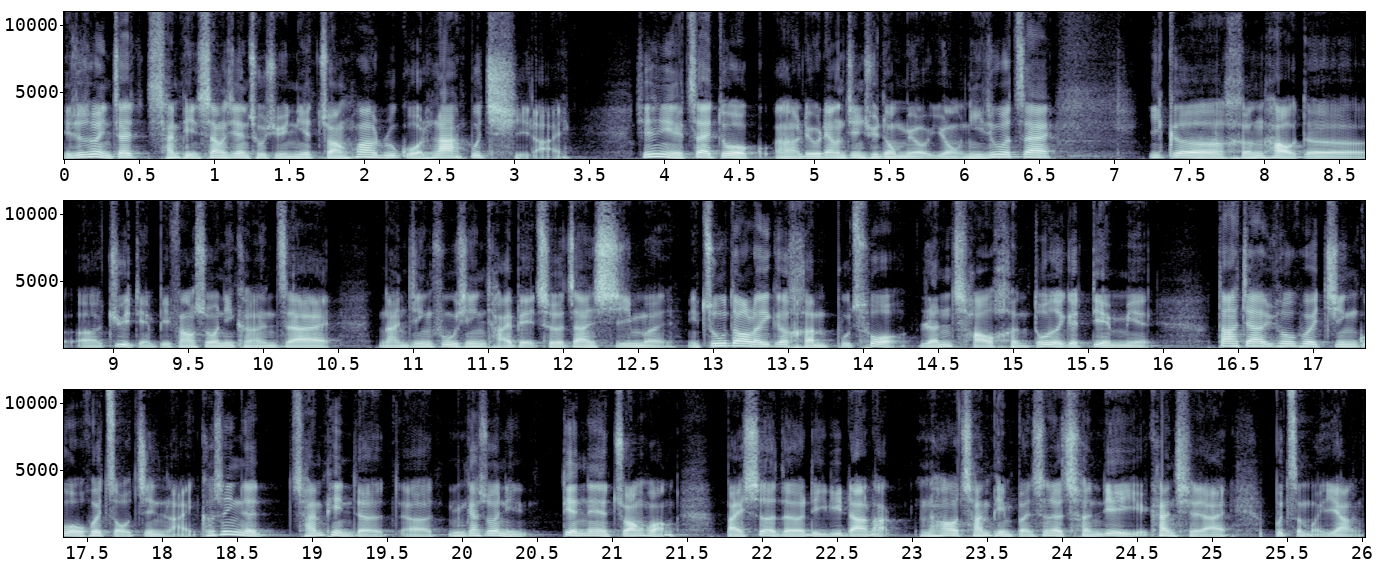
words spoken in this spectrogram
也就是说，你在产品上线出去，你的转化如果拉不起来，其实你再多啊、流量进去都没有用。你如果在一个很好的呃据点，比方说你可能在南京复兴、台北车站、西门，你租到了一个很不错、人潮很多的一个店面，大家又会经过、会走进来。可是你的产品的呃，应该说你店内的装潢摆设的哩哩啦啦，然后产品本身的陈列也看起来不怎么样。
